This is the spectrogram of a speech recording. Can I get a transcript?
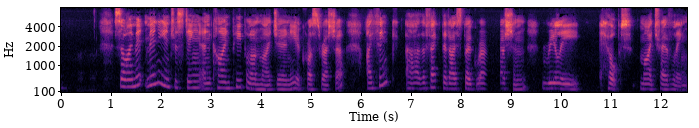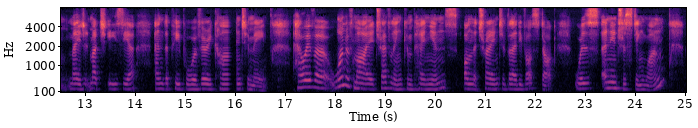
So I met many interesting and kind people on my journey across Russia. I think uh, the fact that I spoke Ru- Russian really helped my traveling, made it much easier, and the people were very kind to me. However, one of my traveling companions on the train to Vladivostok was an interesting one.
